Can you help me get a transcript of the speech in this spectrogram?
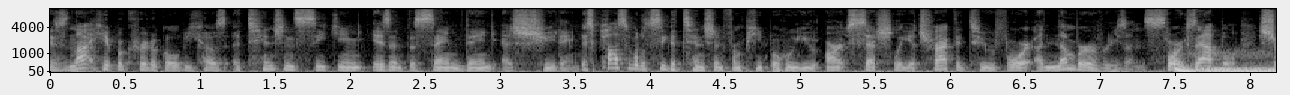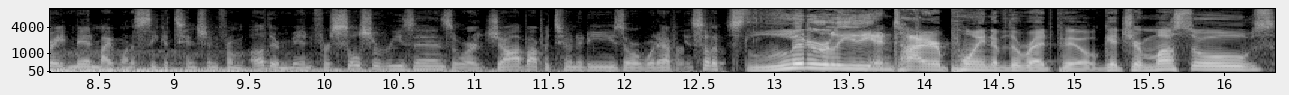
it's not hypocritical because attention seeking isn't the same thing as cheating. It's possible to seek attention from people who you aren't sexually attracted to for a number of reasons. For example, straight men might want to seek attention from other men for social reasons or job opportunities or whatever. So the It's literally the entire point of the red pill. Get your muscles,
